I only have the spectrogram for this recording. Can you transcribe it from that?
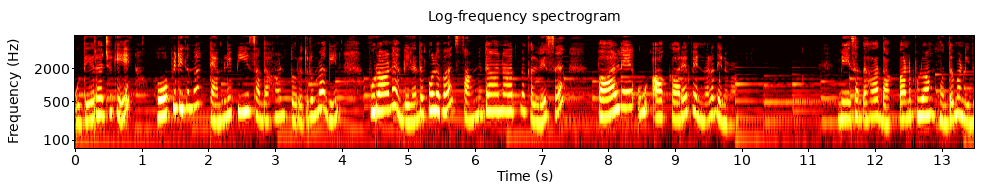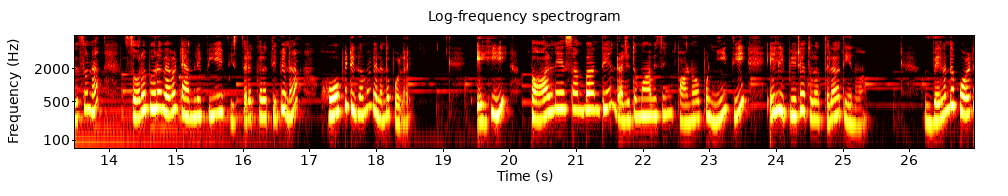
උදේරජුගේ හෝපිටිගම ටැම්ලිපී සඳහන් තොරතුරු මගින් පුරාණ වෙළඳ පොළව සංවිධානාත්මක ලෙස පාලනය වූ ආකාරය පෙන්වල දෙනවා. මේ සඳහා දක්වන්න පුළුවන් හොඳම නිදසුන සොරබොර වැව ටැම්ලිපියේ විස්තර කර තිබෙන හෝපිටිගම වෙළඳ පොළයි. එහි පාලනය සම්බන්ධයෙන් රජතුමා විසින් පනෝපු නීති එ ලිපියට ඇතුළත් වෙලා තියෙනවා. වෙළඳ පොල්ට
